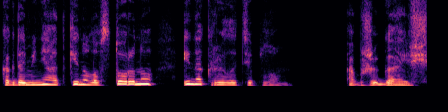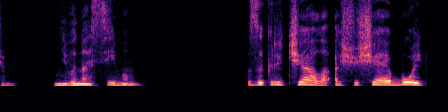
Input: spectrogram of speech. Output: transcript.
когда меня откинуло в сторону и накрыло теплом. Обжигающим, невыносимым. Закричала, ощущая боль,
